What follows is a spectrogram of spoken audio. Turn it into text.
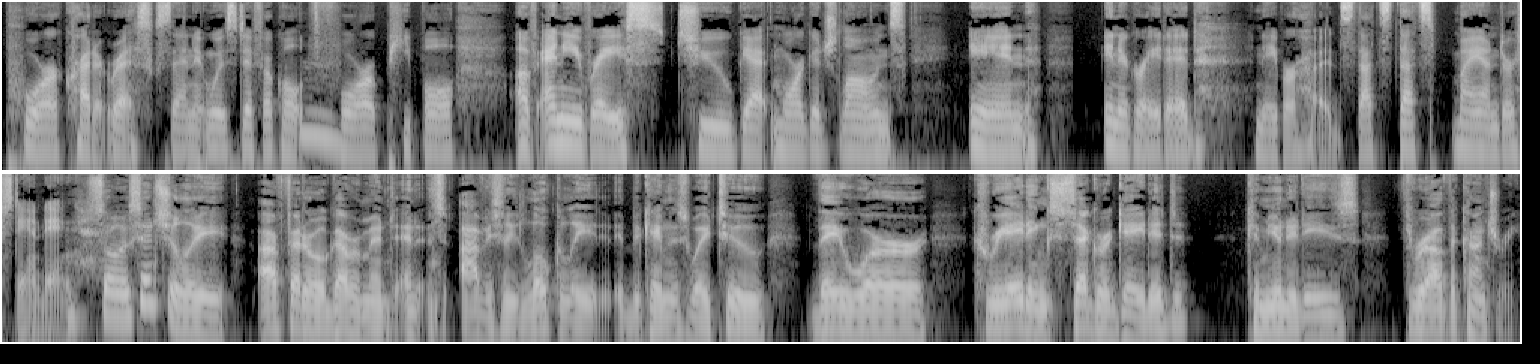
poor credit risks, and it was difficult mm. for people of any race to get mortgage loans in integrated neighborhoods. That's that's my understanding. So essentially, our federal government, and obviously locally, it became this way too. They were creating segregated communities throughout the country.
